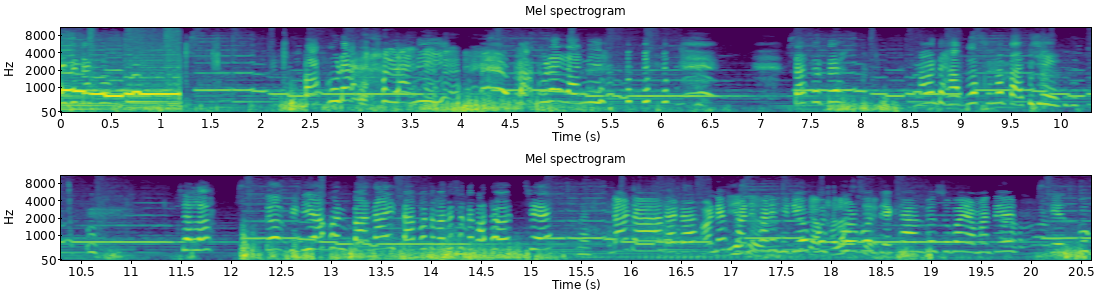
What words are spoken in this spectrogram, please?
এই যে দেখো বাঁকুড়ার রানী। বাঁকুড়ার রানী। তার সাথে আমাদের হাবলা শোনা পাচ্ছে। চলো। ভিডিও এখন বানাই তারপর তোমাদের সাথে কথা হচ্ছে। টাটা। টাটা। অনেক ফানি ফানি ভিডিও পোস্ট করব দেখে আসবে সবাই আমাদের ফেসবুক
